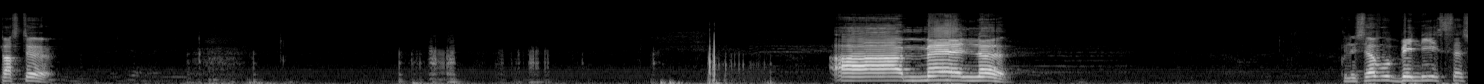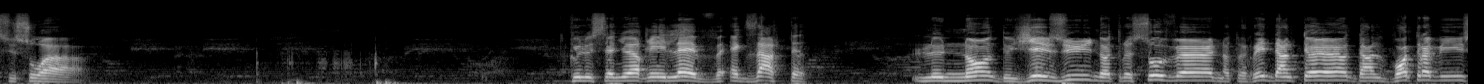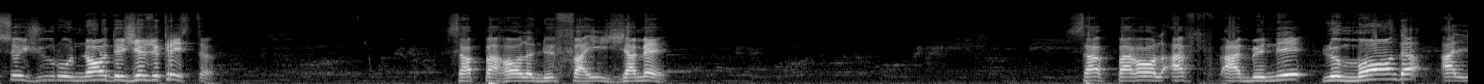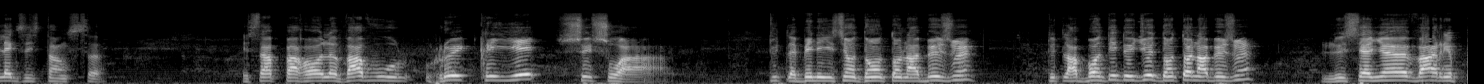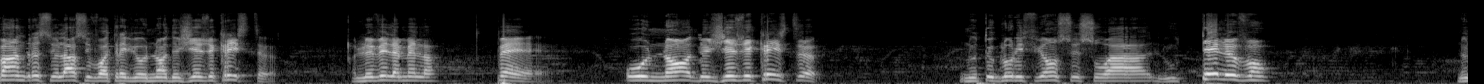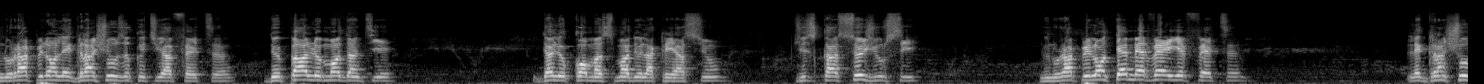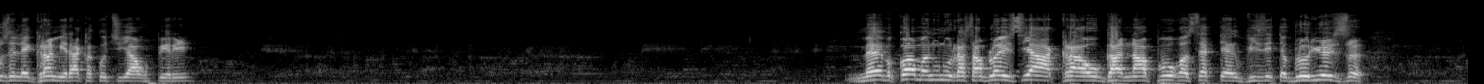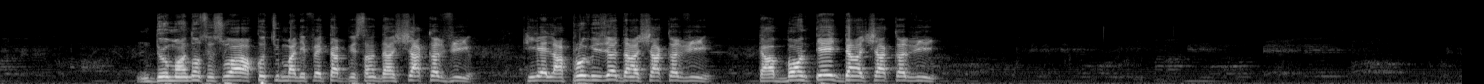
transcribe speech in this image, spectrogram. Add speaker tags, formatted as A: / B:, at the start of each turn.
A: pasteur. Amen. Que le Seigneur vous bénisse ce soir. Que le Seigneur élève, exalte le nom de Jésus, notre Sauveur, notre Rédempteur, dans votre vie ce jour au nom de Jésus-Christ. Sa parole ne faillit jamais. Sa parole a amené le monde à l'existence. Et sa parole va vous recréer ce soir toutes les bénédictions dont on a besoin, toute la bonté de Dieu dont on a besoin, le Seigneur va répandre cela sur votre vie au nom de Jésus-Christ. Levez les mains là. Père, au nom de Jésus-Christ, nous te glorifions ce soir, nous t'élevons. Nous nous rappelons les grandes choses que tu as faites de par le monde entier, dès le commencement de la création, jusqu'à ce jour-ci. Nous nous rappelons tes merveilles faites, les grandes choses et les grands miracles que tu as opérés. Même comme nous nous rassemblons ici à Accra, au Ghana, pour cette visite glorieuse, nous demandons ce soir que tu manifestes ta puissance dans chaque vie, qu'il y ait la provision dans chaque vie, ta bonté dans chaque vie.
